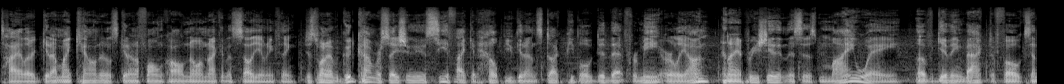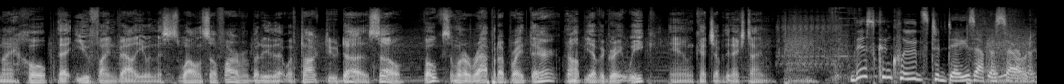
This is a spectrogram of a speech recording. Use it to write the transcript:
Tyler. Get on my calendar. Let's get on a phone call. No, I'm not going to sell you anything. Just want to have a good conversation and see if I can help you get unstuck. People did that for me early on, and I appreciate it. And this is my way of giving back to folks, and I hope that you find value in this as well. And so far, everybody that we've talked to does. So, folks, I'm going to wrap it up right there, and I hope you have a great week, and we'll catch up the next time. This concludes today's episode.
